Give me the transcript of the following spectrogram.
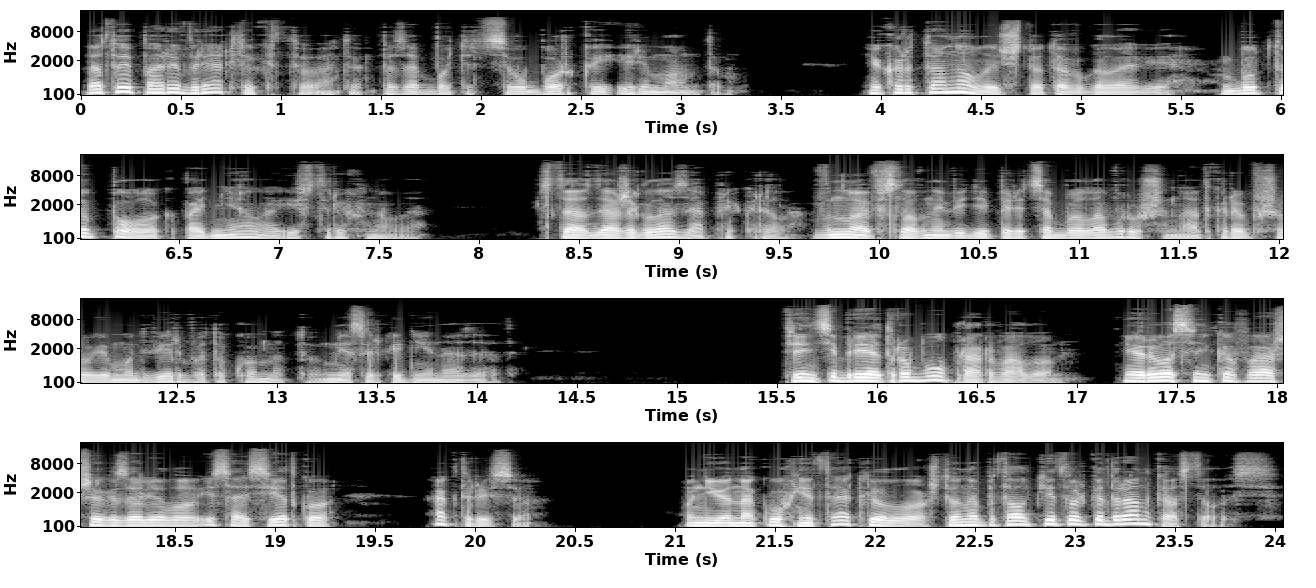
До той поры вряд ли кто-то позаботится уборкой и ремонтом. И крутанулось что-то в голове, будто полок подняла и встряхнула. Стас даже глаза прикрыл, вновь словно видя перед собой Лаврушина, открывшего ему дверь в эту комнату несколько дней назад. В сентябре трубу прорвало, и родственников ваших залило, и соседку, актрису. У нее на кухне так лило, что на потолке только дранка осталась.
